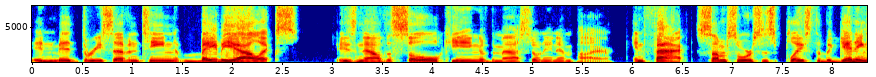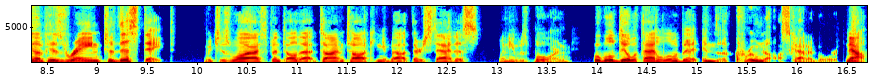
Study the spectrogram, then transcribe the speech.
in mid 317, baby Alex is now the sole king of the Macedonian Empire. In fact, some sources place the beginning of his reign to this date, which is why I spent all that time talking about their status when he was born. But we'll deal with that a little bit in the Chronos category. Now,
